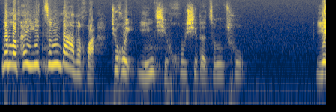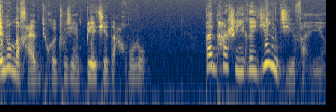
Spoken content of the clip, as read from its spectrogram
那么它一增大的话，就会引起呼吸的增粗，严重的孩子就会出现憋气、打呼噜。但它是一个应急反应，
